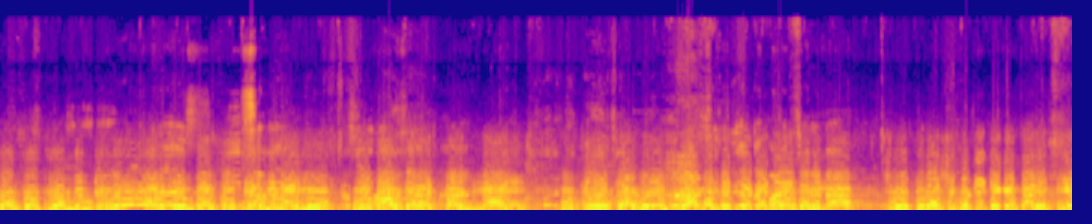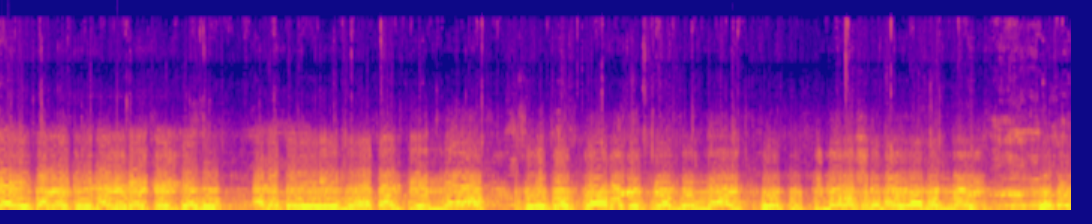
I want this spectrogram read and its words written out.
দরজা চেয়ারম্যান গেল আর কোন দরজা চেয়ারম্যান আইলো ও তাও দেখার টাইম নাই ও যে যাবে সে আমাদের টাকা নিয়ে যাবে না আশি কোটি টাকা তারে দিয়া হে ভাগাই দেবে না এরাই খাই যাব আমাদের ওই অজুহাত আর দিয়েন না যে দরজার আগে চেয়ারম্যান নাই ওই চুক্তি মারার সময় আমার নাই কোথায়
